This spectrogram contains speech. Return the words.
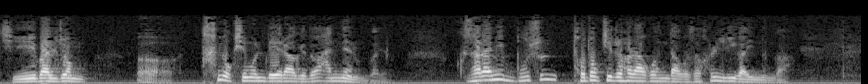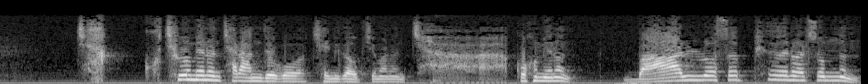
제발 좀 어, 탐욕심을 내라고 해도 안 내는 거예요. 그 사람이 무슨 도둑질을 하라고 한다고 해서 할 리가 있는가? 처음에는 잘 안 되고 재미가 없지만은 자꾸 하면은 말로서 표현할 수 없는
